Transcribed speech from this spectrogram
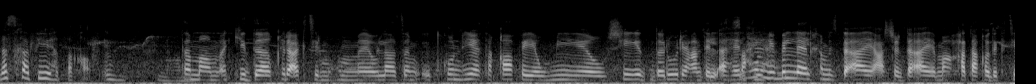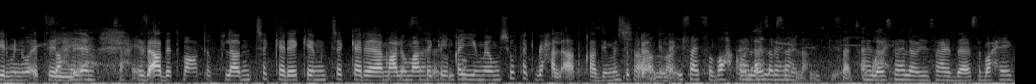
مرسخة فيه هالثقافة. تمام أكيد القراءة كثير مهمة ولازم تكون هي ثقافة يومية وشيء ضروري عند الأهل. صحيح. يعني بالليل خمس دقائق عشر دقائق ما حتاخذ كثير من وقت صحيح. الأم. صحيح. إذا قعدت مع طفلة بنتشكرك بنتشكر معلوماتك القيمة ونشوفك بحلقات قادمة. شكرا لك. يسعد صباحكم. أهلا وسهلا. أهلا وسهلا ويسعد صباحك.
